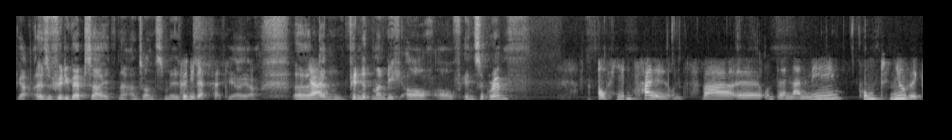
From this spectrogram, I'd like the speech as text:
Ja, also für die Website, ne? ansonsten mit. Für die Website. Ja, ja. Äh, ja. Dann findet man dich auch auf Instagram. Auf jeden Fall. Und zwar äh, unter nane.music.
